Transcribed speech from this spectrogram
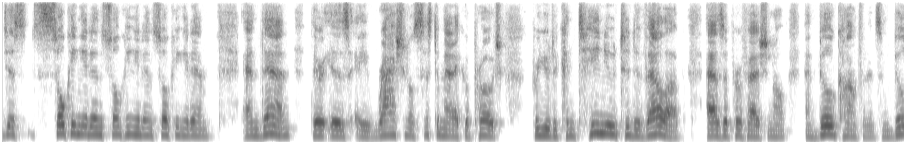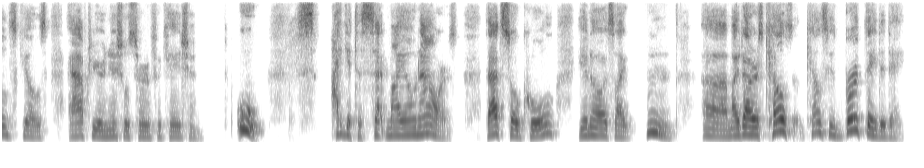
just soaking it in, soaking it in, soaking it in. And then there is a rational, systematic approach for you to continue to develop as a professional and build confidence and build skills after your initial certification. Ooh, I get to set my own hours. That's so cool. You know, it's like, hmm, uh, my daughter's Kelsey, Kelsey's birthday today.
